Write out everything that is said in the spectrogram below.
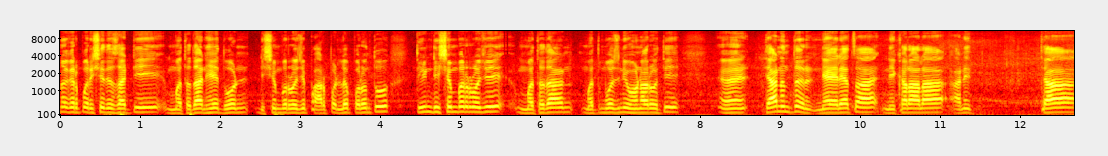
नगर परिषदेसाठी मतदान हे दोन डिसेंबर रोजी पार पडलं परंतु तीन डिसेंबर रोजी मतदान मतमोजणी होणार होती. त्यानंतर न्यायालयाचा निकाल आला आणि त्या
